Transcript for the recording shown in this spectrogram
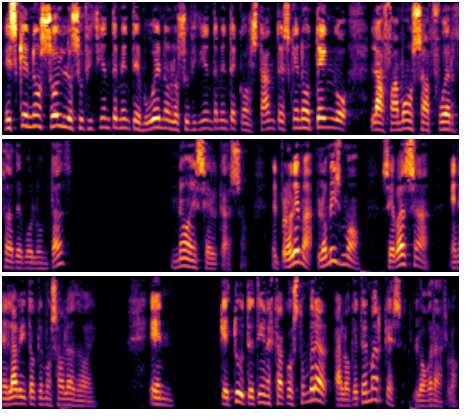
¿Es que no soy lo suficientemente bueno, lo suficientemente constante? ¿Es que no tengo la famosa fuerza de voluntad? no es el caso. El problema, lo mismo, se basa en el hábito que hemos hablado hoy, en que tú te tienes que acostumbrar a lo que te marques, lograrlo.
